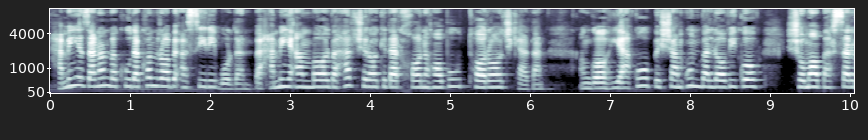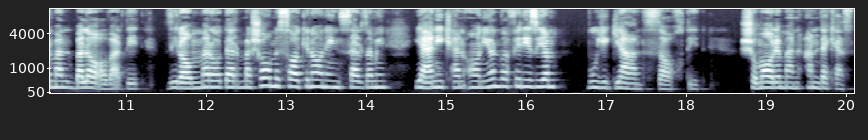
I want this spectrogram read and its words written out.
همه زنان و کودکان را به اسیری بردند و همه اموال و هر چرا که در خانه ها بود تاراج کردند آنگاه یعقوب به شمعون و لاوی گفت شما بر سر من بلا آوردید زیرا مرا در مشام ساکنان این سرزمین یعنی کنعانیان و فریزیان بوی گند ساختید. شمار من اندک است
